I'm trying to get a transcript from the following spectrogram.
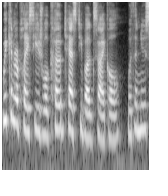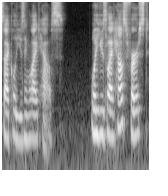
We can replace the usual code test debug cycle with a new cycle using Lighthouse. We'll use Lighthouse first,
